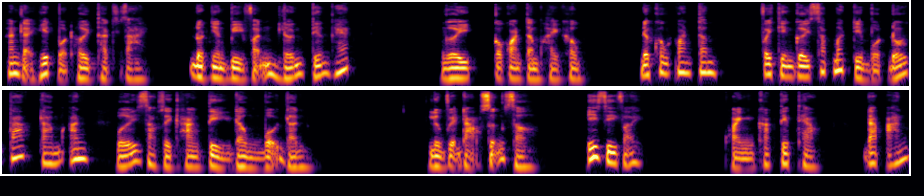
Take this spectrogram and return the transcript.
hắn lại hít một hơi thật dài, đột nhiên bị phẫn lớn tiếng hét. Người có quan tâm hay không? Nếu không quan tâm, vậy thì người sắp mất đi một đối tác làm ăn với giao dịch hàng tỷ đồng mỗi lần. Lương viện đạo sững sờ. Ý gì vậy? Khoảnh khắc tiếp theo, đáp án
